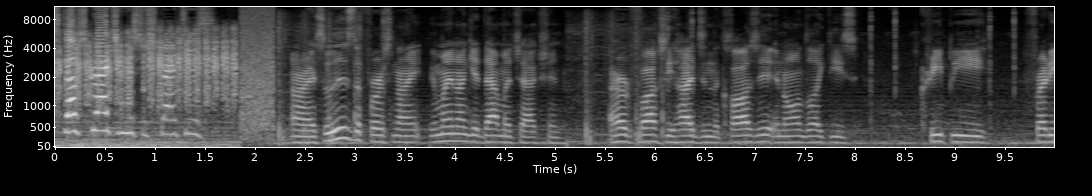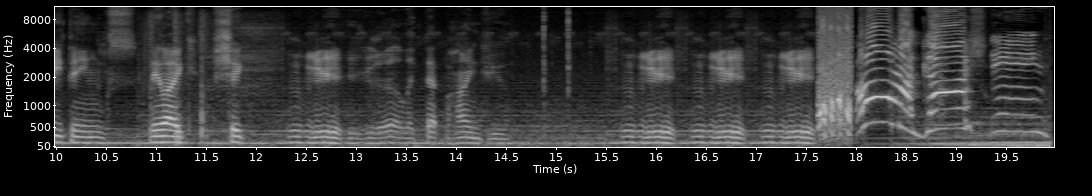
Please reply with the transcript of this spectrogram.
Stop scratching, Mr. Scratches. Alright, so this is the first night. We might not get that much action. I heard Foxy hides in the closet and all the, like these creepy Freddy things. They like shake like that behind you. Oh my gosh, dang!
